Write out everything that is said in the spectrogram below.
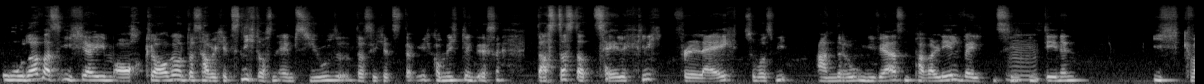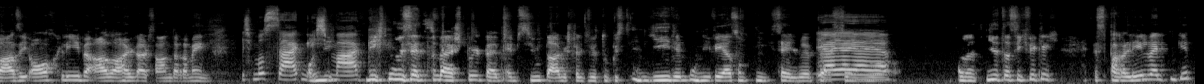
Oder was ich ja eben auch glaube, und das habe ich jetzt nicht aus dem MCU, dass ich jetzt, ich komme nicht in das, dass das tatsächlich vielleicht sowas wie andere Universen, Parallelwelten sind, Mhm. in denen ich quasi auch lebe, aber halt als anderer Mensch. Ich muss sagen, Und ich nicht, mag. nicht nur wie es jetzt zum Beispiel beim MCU dargestellt wird, du bist in jedem Universum dieselbe Person, ja, ja, ja. nur- sondern hier, dass ich wirklich es Parallelwelten gibt,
